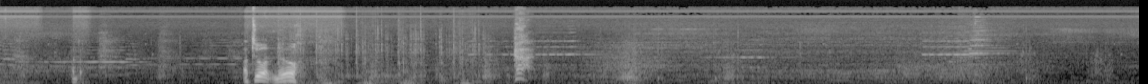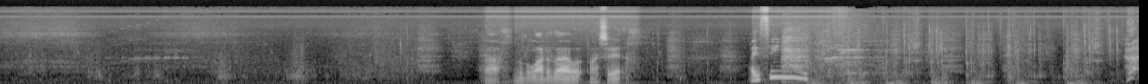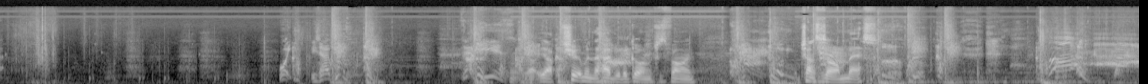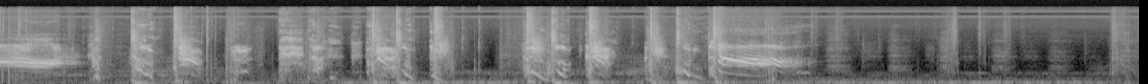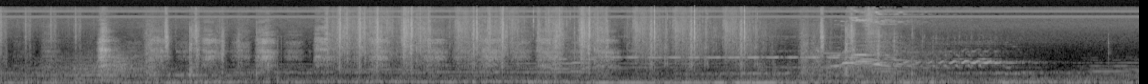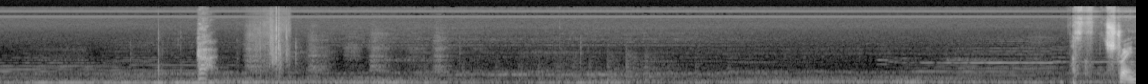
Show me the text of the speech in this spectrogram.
I don't know. Ah, another ladder there, look, I see it. I see. He's. Yeah, yeah, I could shoot him in the head with a gun, which is fine. Chances are I'll miss.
